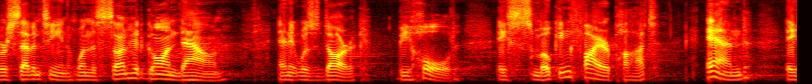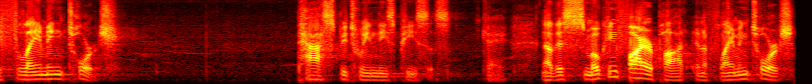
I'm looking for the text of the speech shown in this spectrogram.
Verse 17 When the sun had gone down and it was dark, behold, a smoking fire pot, and a flaming torch passed between these pieces. Okay. Now, this smoking fire pot and a flaming torch,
